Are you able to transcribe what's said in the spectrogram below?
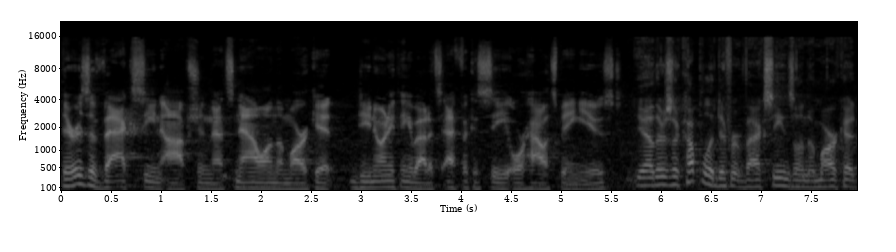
there is a vaccine option that's now on the market. Do you know anything about its efficacy or how it's being used? Yeah, there's a couple of different vaccines on the market,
